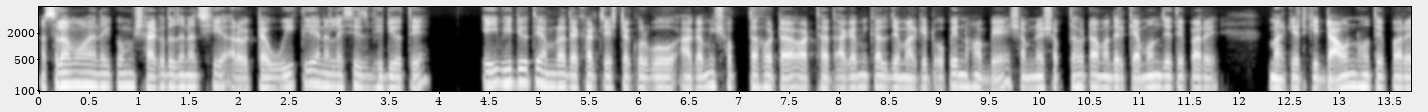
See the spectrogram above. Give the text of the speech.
আসসালামু আলাইকুম, স্বাগত জানাচ্ছি আরও একটা উইকলি অ্যানালাইসিস ভিডিওতে। এই ভিডিওতে আমরা দেখার চেষ্টা করব আগামী সপ্তাহটা, অর্থাৎ আগামীকাল যে মার্কেট ওপেন হবে, সামনের সপ্তাহটা আমাদের কেমন যেতে পারে মার্কেট কি ডাউন হতে পারে,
